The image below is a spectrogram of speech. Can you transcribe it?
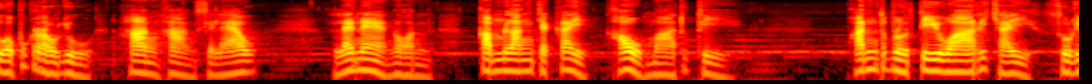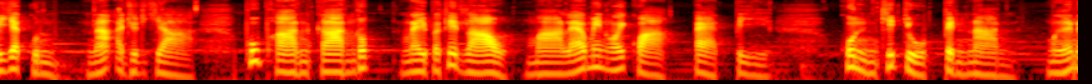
ตัวพวกเราอยู่ ห่างๆเสียแล้ว และแน่นอนกำลังจะใกล้เข้ามาทุกที พันตำรวจตีวาริชัย สุริยกุล ณ อยุธยา ผู้ผ่านการรบในประเทศลาวมาแล้วไม่น้อยกว่า 8 ปี คุณคิดอยู่เป็นนาน เหมือน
